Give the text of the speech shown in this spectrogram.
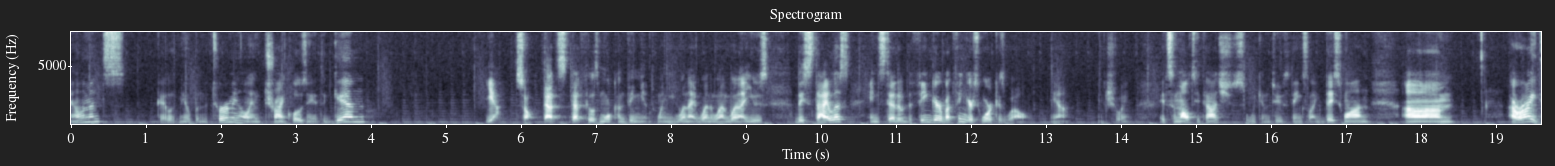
elements. Okay, let me open the terminal and try closing it again. Yeah, so that's that feels more convenient when you, when I when, when when I use the stylus instead of the finger, but fingers work as well. Yeah, actually, it's a multi-touch, so we can do things like this one. Um, all right,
